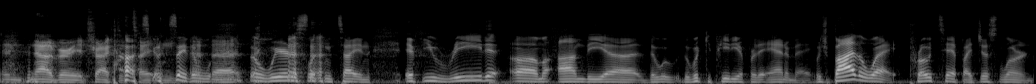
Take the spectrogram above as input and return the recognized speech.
and not a very attractive I was Titan. Gonna say the, the weirdest looking Titan. If you read um, on the, uh, the the Wikipedia for the anime, which by the way, pro tip I just learned,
